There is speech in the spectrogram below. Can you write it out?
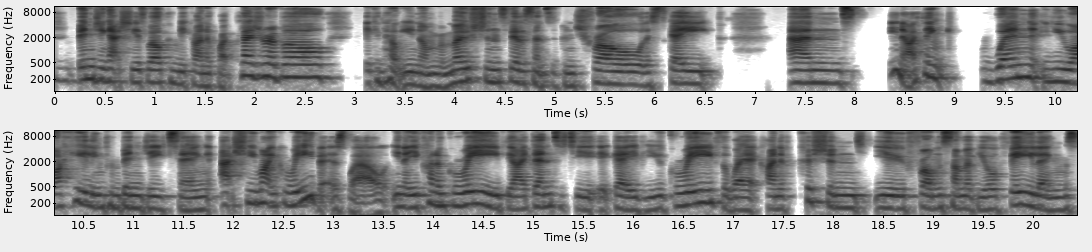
Mm-hmm. Binging actually as well can be kind of quite pleasurable. It can help you numb emotions, feel a sense of control, escape. And, you know, I think when you are healing from binge eating, actually you might grieve it as well. You know, you kind of grieve the identity it gave you, you grieve the way it kind of cushioned you from some of your feelings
